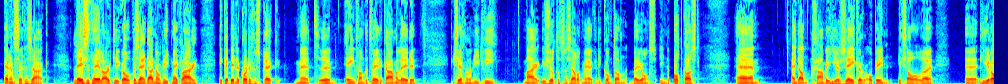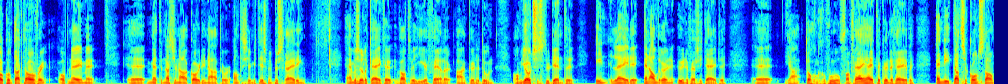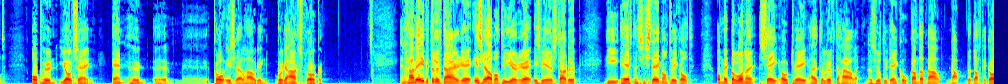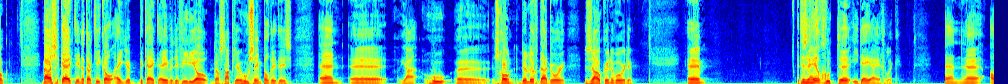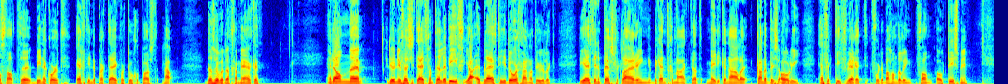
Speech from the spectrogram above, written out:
ernstige zaak. Lees het hele artikel. We zijn daar nog niet mee klaar. Ik heb binnenkort een gesprek met een van de Tweede Kamerleden. Ik zeg nog niet wie, maar u zult het vanzelf merken. Die komt dan bij ons in de podcast. Um, en dan gaan we hier zeker op in. Ik zal uh, hier ook contact over opnemen met de Nationaal Coördinator Antisemitismebestrijding. En we zullen kijken wat we hier verder aan kunnen doen om Joodse studenten in Leiden en andere universiteiten eh, ja, toch een gevoel van vrijheid te kunnen geven. En niet dat ze constant op hun Jood zijn en hun eh, pro-Israël houding worden aangesproken. En dan gaan we even terug naar uh, Israël, want hier uh, is weer een start-up die heeft een systeem ontwikkeld om met ballonnen CO2 uit de lucht te halen. dan zult u denken, hoe kan dat nou? Nou, dat dacht ik ook. Maar als je kijkt in het artikel en je bekijkt even de video, dan snap je hoe simpel dit is. En ja, hoe uh, schoon de lucht daardoor zou kunnen worden. Uh, Het is een heel goed idee eigenlijk. En als dat binnenkort echt in de praktijk wordt toegepast, nou, dan zullen we dat gaan merken. En dan de Universiteit van Tel Aviv. Ja, het blijft hier doorgaan natuurlijk. Die heeft in een persverklaring bekendgemaakt dat medicinale cannabisolie effectief werkt voor de behandeling van autisme.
